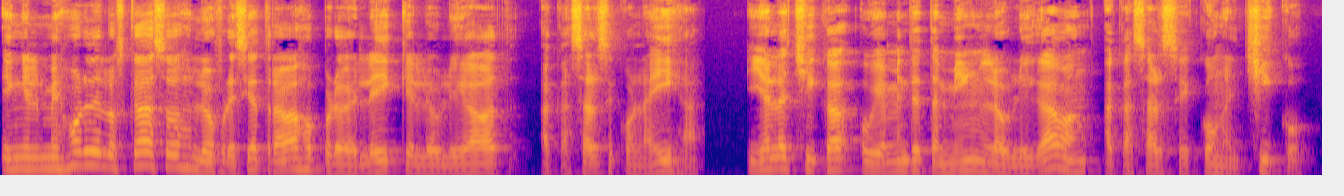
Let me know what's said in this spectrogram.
En el mejor de los casos le ofrecía trabajo, pero de ley que le obligaba a casarse con la hija. Y a la chica obviamente también la obligaban a casarse con el chico.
